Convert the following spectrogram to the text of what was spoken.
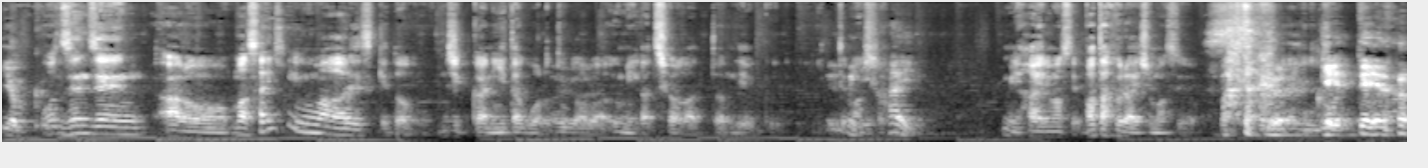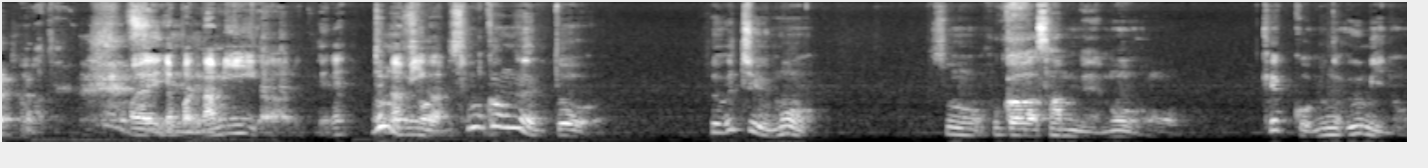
よくお全然あの、まあ、最近はあれですけど実家にいた頃とかは海が近かったんでよく行ってました、はい海に入りますよ。バタフライしますよ。限定の。あれやっぱ波があるんでね。でも波がさそう考えると宇宙もその他3名も結構みんな海の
